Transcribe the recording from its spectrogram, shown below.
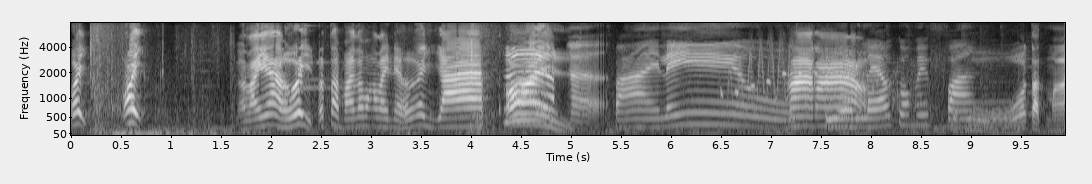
เฮ้ยเฮ้ย อะไรอะเฮ้ยแล้วตัดไม้ระวังอะไรเนี่ยเฮ้ยอยาเฮ้ยอะไปเร็วน่าน่า เตือนแล้วก็ไม่ฟังโอ้โหตัดไม้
